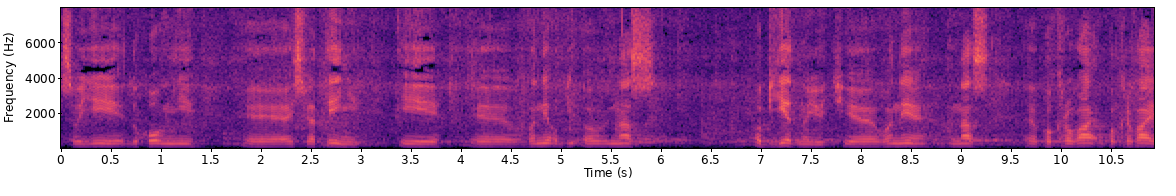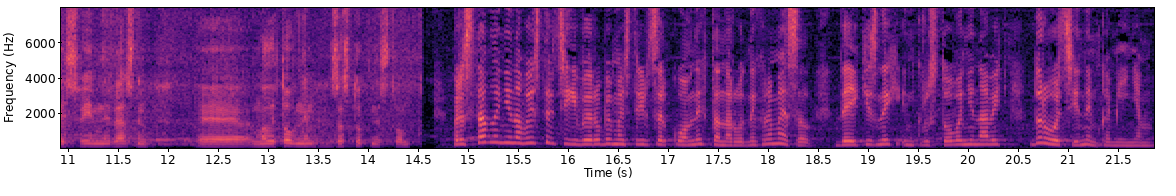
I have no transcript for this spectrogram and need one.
свої духовні е, святині, і е, вони об'є- о, нас об'єднують, е, вони нас е, покрива- покривають своїм небесним е, молитовним заступництвом. Представлені на виставці і вироби майстрів церковних та народних ремесел, деякі з них інкрустовані навіть дорогоцінним камінням.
